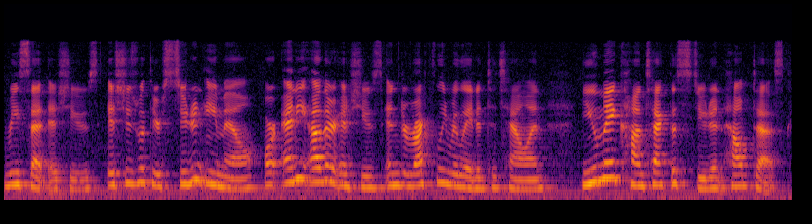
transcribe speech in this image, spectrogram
reset issues, issues with your student email, or any other issues indirectly related to Talon, you may contact the Student Help Desk.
